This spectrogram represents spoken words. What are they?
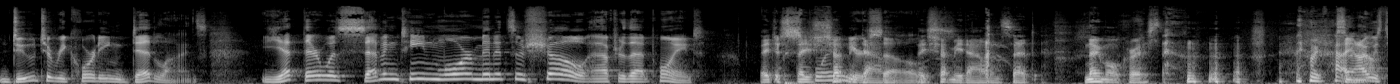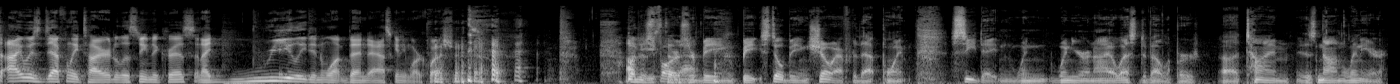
due to recording deadlines. Yet there was 17 more minutes of show after that point. They just they Explain shut me down. They shut me down and said, "No more, Chris." I, I was I was definitely tired of listening to Chris, and I really didn't want Ben to ask any more questions. But as far as there being be, still being show after that point, see Dayton when when you're an iOS developer, uh, time is non-linear.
